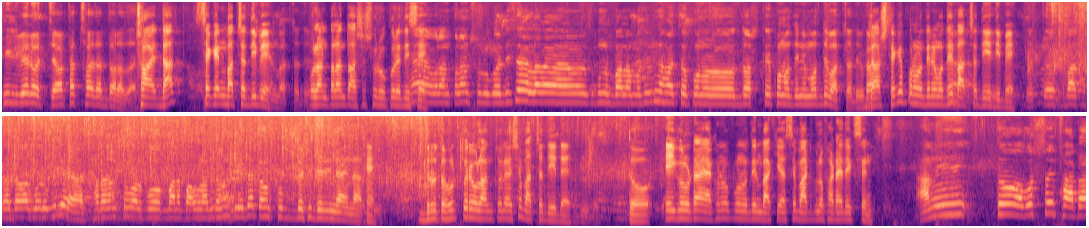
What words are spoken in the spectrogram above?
খিল বের হচ্ছে অর্থাৎ ছয় দাঁত ধরা যায়। ছয় দাঁত সেকেন্ড বাচ্চা দিবে। উলান পালান তো আসা শুরু করে দিছে। হ্যাঁ ওলান পালান শুরু করে দিছে আল্লাহ কোনো বালা মুসিবত নেই, হয়তো পনেরো দশ থেকে পনেরো দিনের মধ্যে বাচ্চা দিবে। দশ থেকে পনেরো দিনের মধ্যে বাচ্চা দিয়ে দিবে। তো বাচ্চা দেওয়া গরুগুলি সাধারণত অল্প মানে উলান যখন দিয়ে দেয় তখন খুব বেশি দেরি নেয় না হ্যাঁ। দ্রুত হুট করে উলান চলে এসে বাচ্চা দিয়ে দেয়। তো এই গরুটা এখনও পনেরো দিন বাকি আছে বাটগুলো ফাটায় দেখছেন? আমি তো অবশ্যই ফাটা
